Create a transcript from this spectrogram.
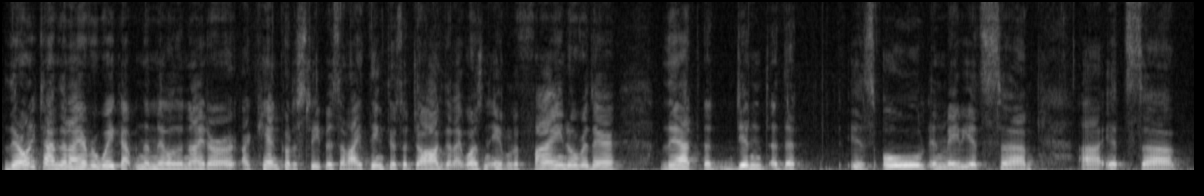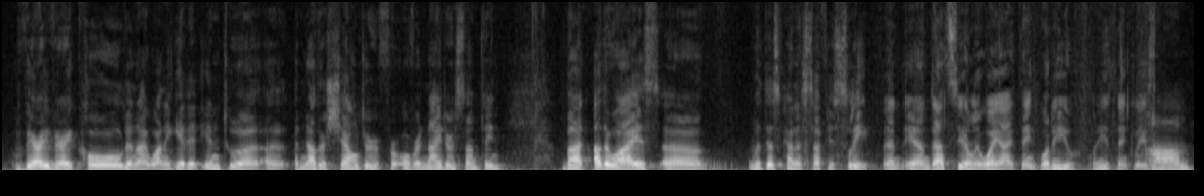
the only time that I ever wake up in the middle of the night or I can't go to sleep is if I think there's a dog that I wasn't able to find over there that uh, didn't uh, that is old and maybe it's uh, uh it's uh, very very cold and I want to get it into a, a, another shelter for overnight or something. But otherwise, uh, with this kind of stuff, you sleep, and, and that's the only way I think. What do you What do you think, Lisa? Um,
